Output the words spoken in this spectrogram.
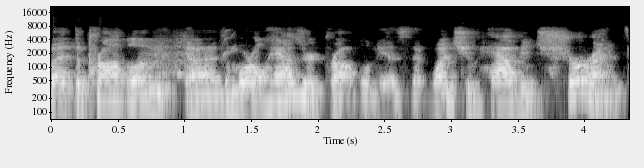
But the problem, uh, the moral hazard problem, is that once you have insurance,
